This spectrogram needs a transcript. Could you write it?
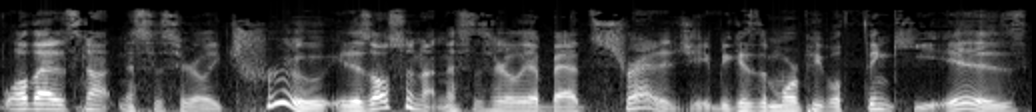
while that is not necessarily true, it is also not necessarily a bad strategy because the more people think he is,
